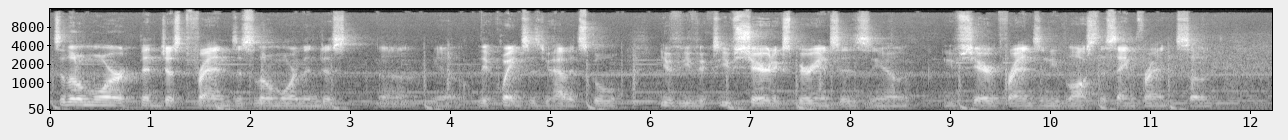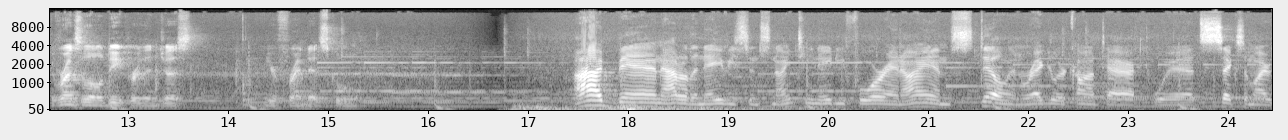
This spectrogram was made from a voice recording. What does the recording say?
it's a little more than just friends. It's a little more than just uh, you know the acquaintances you have at school. You've you've you've shared experiences. You know, you've shared friends, and you've lost the same friends. So it runs a little deeper than just your friend at school. I've been out of the Navy since 1984 and I am still in regular contact with six of my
